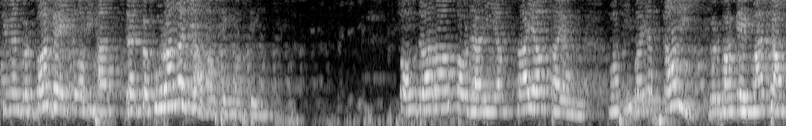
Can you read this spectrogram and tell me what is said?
dengan berbagai kelebihan dan kekurangannya masing-masing. Saudara-saudari yang saya sayangi, masih banyak sekali berbagai macam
